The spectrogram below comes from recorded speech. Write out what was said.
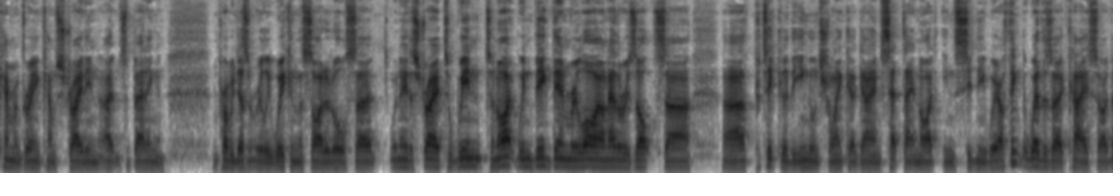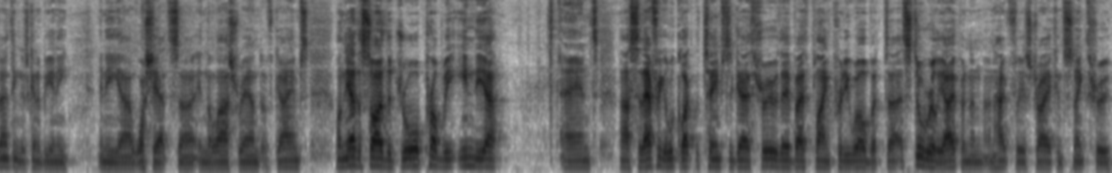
Cameron Green comes straight in, opens the batting, and, and probably doesn't really weaken the side at all. So we need Australia to win tonight, win big, then rely on other results. Uh, uh, particularly the England Sri Lanka game Saturday night in Sydney, where I think the weather's okay, so I don't think there's going to be any any uh, washouts uh, in the last round of games. On the other side of the draw, probably India and uh, South Africa look like the teams to go through. They're both playing pretty well, but uh, it's still really open, and, and hopefully Australia can sneak through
